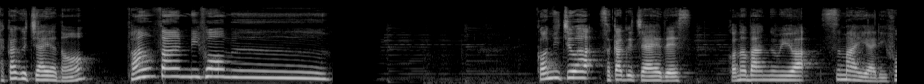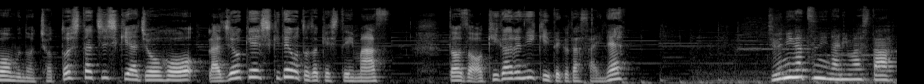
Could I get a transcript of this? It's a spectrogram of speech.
坂口彩のファンファンリフォームこんにちは、坂口彩です。この番組は住まいやリフォームのちょっとした知識や情報をラジオ形式でお届けしています。どうぞお気軽に聞いてくださいね。12月になりました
